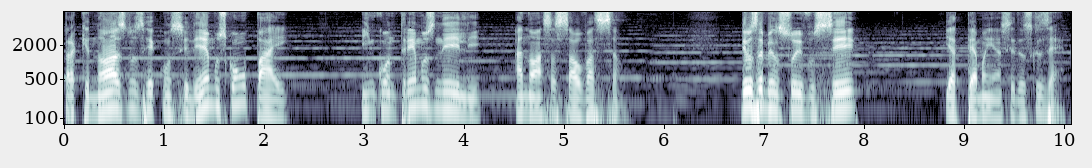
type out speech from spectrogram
para que nós nos reconciliemos com o Pai e encontremos nele a nossa salvação. Deus abençoe você e até amanhã, se Deus quiser.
